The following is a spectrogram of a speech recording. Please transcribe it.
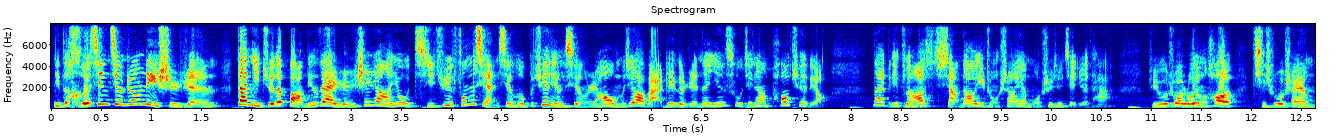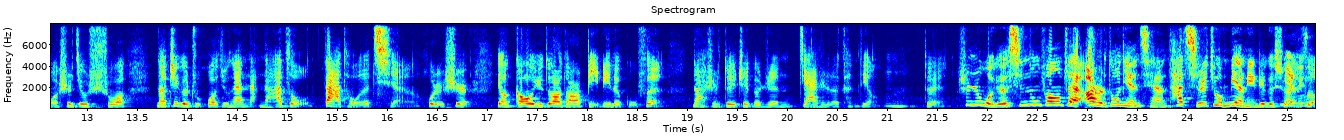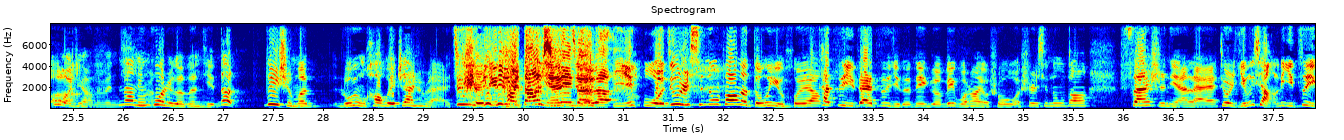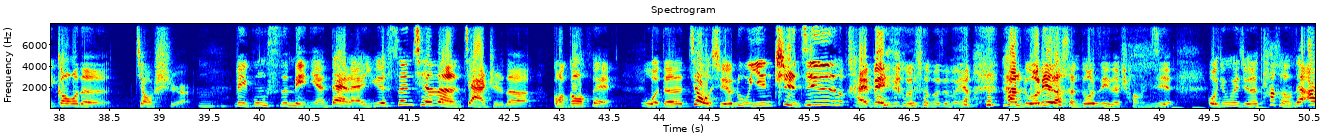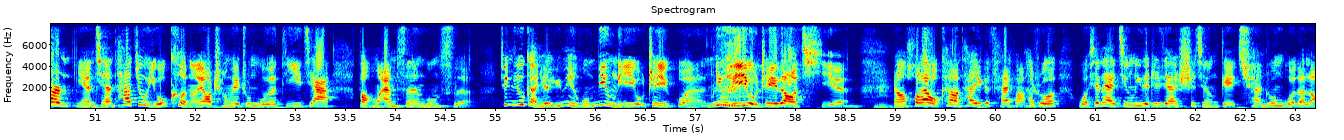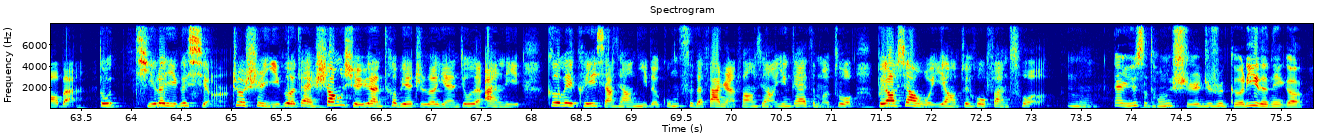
你的核心竞争力是人，但你觉得绑定在人身上又极具风险性和不确定性，然后我们就要把这个人的因素尽量抛却掉。那你总要想到一种商业模式去解决它，比如说罗永浩提出的商业模式就是说，那这个主播就应该拿拿走大头的钱，或者是要高于多少多少比例的股份，那是对这个人价值的肯定。嗯，对，甚至我觉得新东方在二十多年前，他其实就面临这个选择面临，过这样的问题，面临过这个问题，那为什么罗永浩会站出来？就是因为他当年觉得我就是新东方的董宇辉啊，他自己在自己的那个微博上有说，我是新东方三十年来就是影响力最高的教师，嗯，为公司每年带来约三千万价值的广告费。我的教学录音至今还被怎么怎么怎么样，他罗列了很多自己的成绩，我就会觉得他可能在二十年前他就有可能要成为中国的第一家网红 MCN 公司。就你就感觉俞敏洪命里有这一关，命里有这一道题。然后后来我看到他一个采访，他说：“我现在经历的这件事情，给全中国的老板都提了一个醒儿，这是一个在商学院特别值得研究的案例。各位可以想想你的公司的发展方向应该怎么做，不要像我一样最后犯错了。”嗯，但与此同时，就是格力的那个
